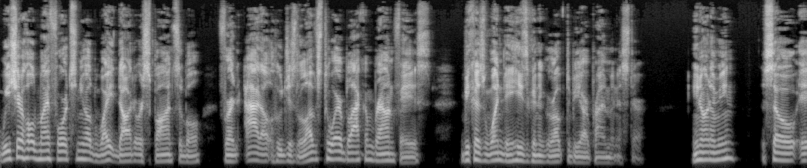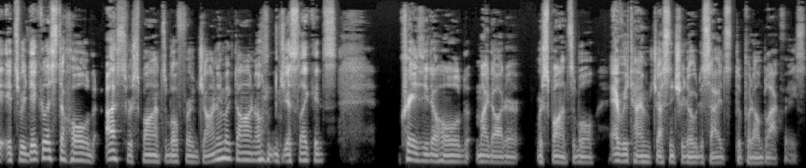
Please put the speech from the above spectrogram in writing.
We should hold my 14 year old white daughter responsible for an adult who just loves to wear black and brown face because one day he's going to grow up to be our prime minister. You know what I mean? So it's ridiculous to hold us responsible for Johnny McDonald, just like it's crazy to hold my daughter responsible every time Justin Trudeau decides to put on blackface.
